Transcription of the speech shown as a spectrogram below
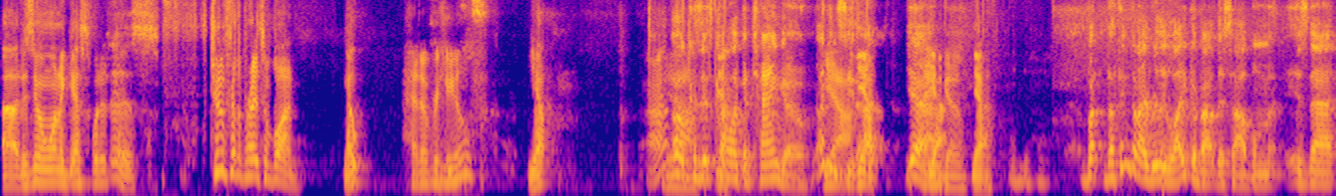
Uh, does anyone want to guess what it is? Two for the price of one. Nope. head over heels. Yep. Oh, because it's kind of like a tango. I can see that. Yeah. Yeah. Tango. Yeah. but the thing that I really like about this album is that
